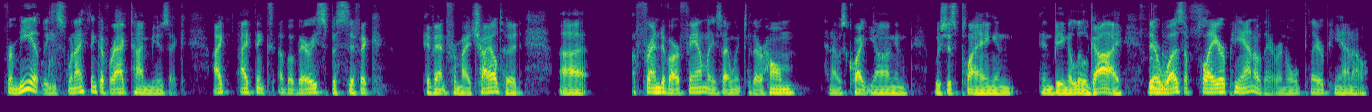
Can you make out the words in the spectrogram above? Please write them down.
for me at least, when I think of ragtime music, I, I think of a very specific event from my childhood. Uh, a friend of our family's, I went to their home and I was quite young and was just playing and and being a little guy, there was a player piano there, an old player piano,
